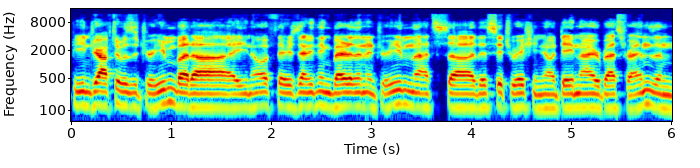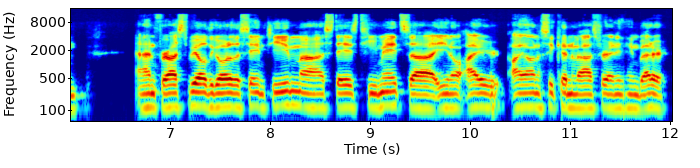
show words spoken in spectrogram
being drafted was a dream, but uh, you know, if there's anything better than a dream, that's uh, this situation. You know, Dane and I are best friends, and and for us to be able to go to the same team, uh, stay as teammates, uh, you know, I I honestly couldn't have asked for anything better.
